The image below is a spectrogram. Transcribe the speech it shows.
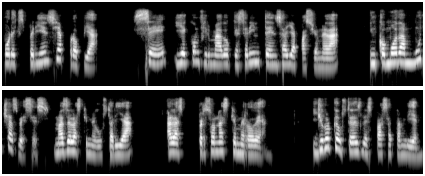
por experiencia propia, sé y he confirmado que ser intensa y apasionada incomoda muchas veces, más de las que me gustaría, a las personas que me rodean. Y yo creo que a ustedes les pasa también,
